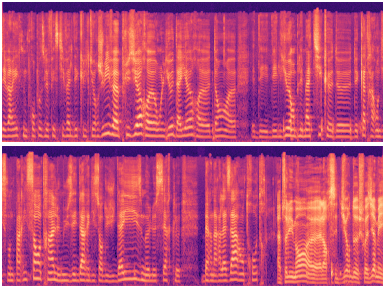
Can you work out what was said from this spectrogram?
et variés que nous propose le Festival des cultures juives? Plusieurs ont lieu d'ailleurs dans des, lieux emblématiques de, quatre arrondissements de Paris-Centre, hein, le musée d'art et d'histoire du judaïsme, le cercle Bernard Lazare, entre autres. Absolument. Euh, alors c'est dur de choisir, mais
